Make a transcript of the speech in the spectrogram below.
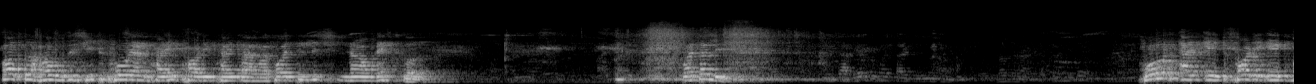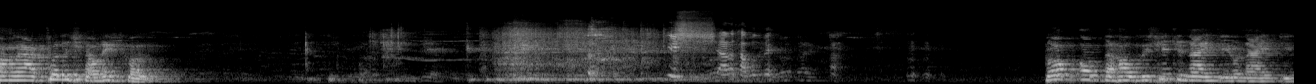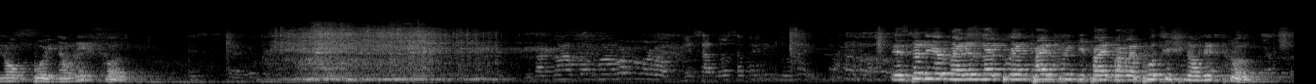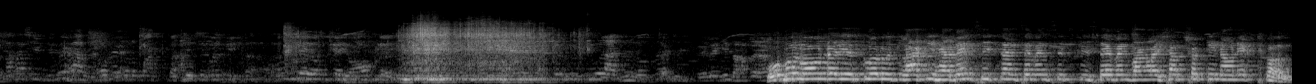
of the house sheet 4 and 5 45 Bangla 35 now next call 45 4 and 8 48 Bangla 48 now next call ইস আরও থাপল দে top of the house sheet 9090 90 now next call Study your marriage life 2 and 5 25 Bangla 25 now next call Over boundary score with lucky having 6 and 7 67 বাংলায় 67 now next call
